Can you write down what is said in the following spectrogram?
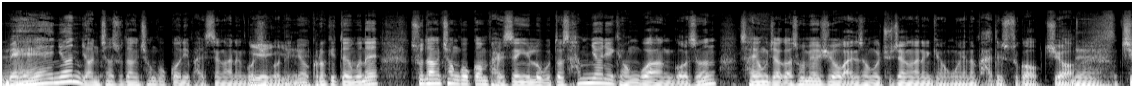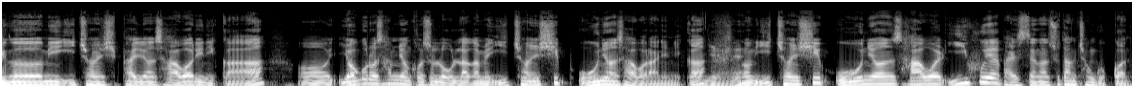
매년 연차 수당 청구권이 발생하는 것이거든요. 예. 그렇기 때문에 수당 청구권 발생일로부터 3년이 경과한 것은 사용자가 소멸시효 완성을 주장하는 경우에는 받을 수가 없죠. 네. 지금이 2018년 4월이니까 어 역으로 3년 거슬러 올라가면 2015년 4월 아닙니까? 예. 그럼 2015년 4월 이후에 발생한 수당 청구권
